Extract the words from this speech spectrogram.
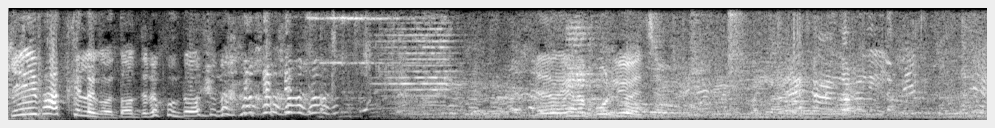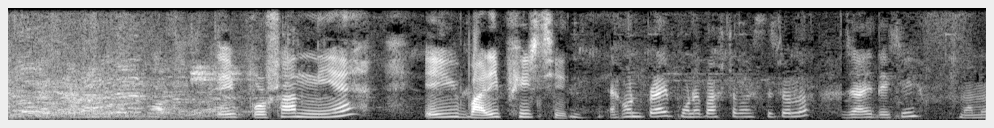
কে ভাত খেলে গো? দরজাটা খুলতে পারছ না? এখানে বলি হয়েছে। এই প্রসাদ নিয়ে এই বাড়ি ফিরছি। এখন প্রায় পৌনে পাঁচটা বাজতে চলো। যাই দেখি মামা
